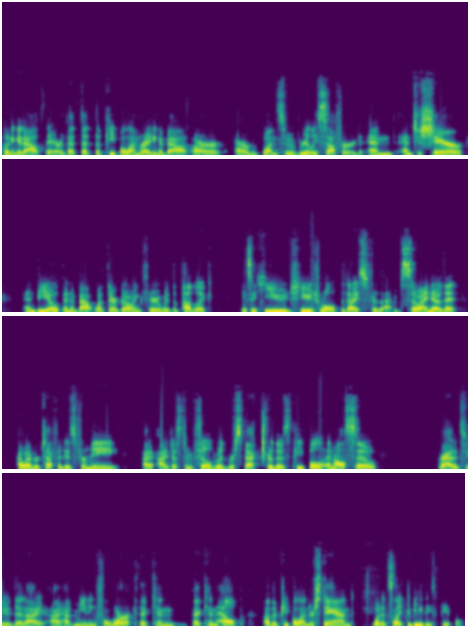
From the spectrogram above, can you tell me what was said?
putting it out there. That that the people I'm writing about are are ones who have really suffered, and and to share and be open about what they're going through with the public is a huge huge roll of the dice for them. So I know that however tough it is for me, I, I just am filled with respect for those people and also gratitude that I, I have meaningful work that can that can help other people understand what it's like to be these people.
